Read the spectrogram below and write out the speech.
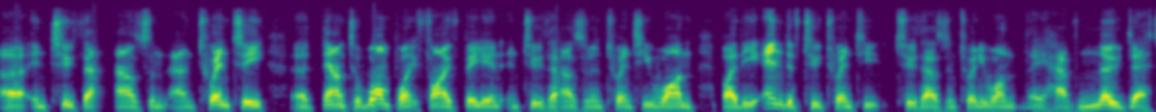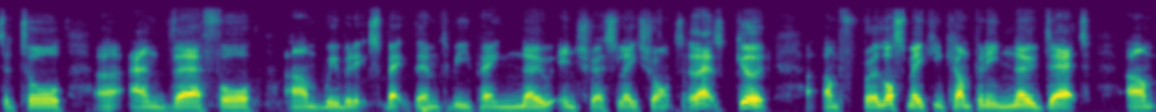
uh, in 2020, uh, down to 1.5 billion in 2021. By the end of 2021, they have no debt at all, uh, and therefore um, we would expect them to be paying no interest later on. So that's good. Um, for a loss-making company, no debt um,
